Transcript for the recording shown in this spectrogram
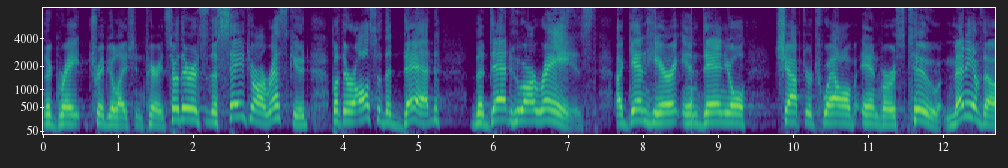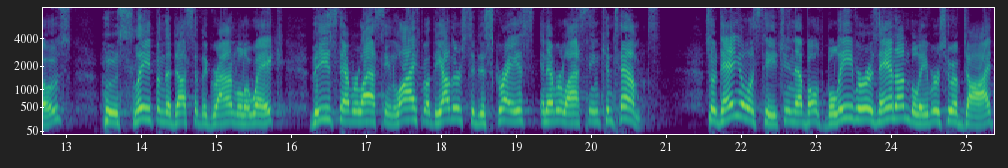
the great tribulation period. So there is the saved who are rescued, but there are also the dead, the dead who are raised. Again here in Daniel chapter 12 and verse 2. Many of those who sleep in the dust of the ground will awake, these to everlasting life, but the others to disgrace and everlasting contempt. So Daniel is teaching that both believers and unbelievers who have died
